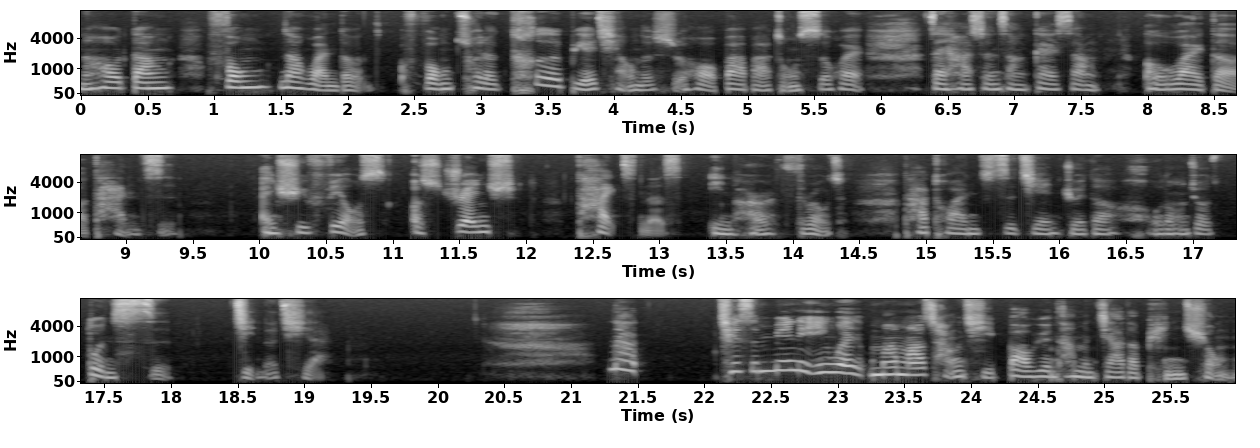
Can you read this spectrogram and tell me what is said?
然后当风那晚的风吹得特别强的时候，爸爸总是会在她身上盖上额外的毯子。And she feels a strange tightness in her throat，她突然之间觉得喉咙就顿时紧了起来。那其实 Mini 因为妈妈长期抱怨他们家的贫穷，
